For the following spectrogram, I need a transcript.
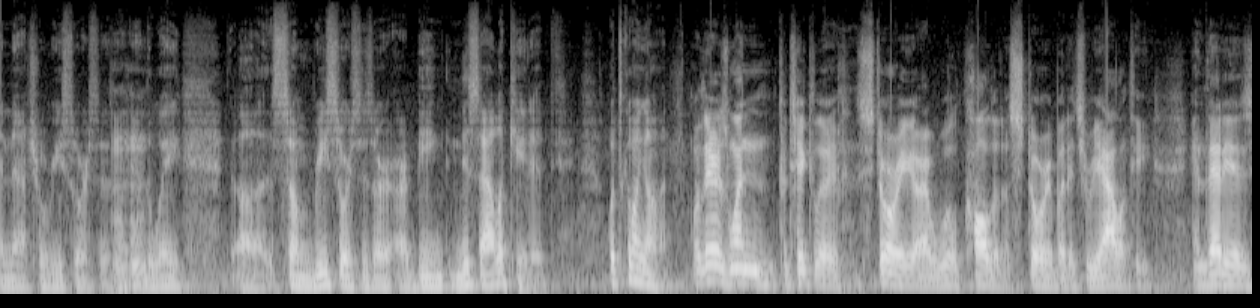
and Natural Resources and- and the way uh, some resources are, are being misallocated. What's going on? Well, there's one particular story, or we'll call it a story, but it's reality. And that is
